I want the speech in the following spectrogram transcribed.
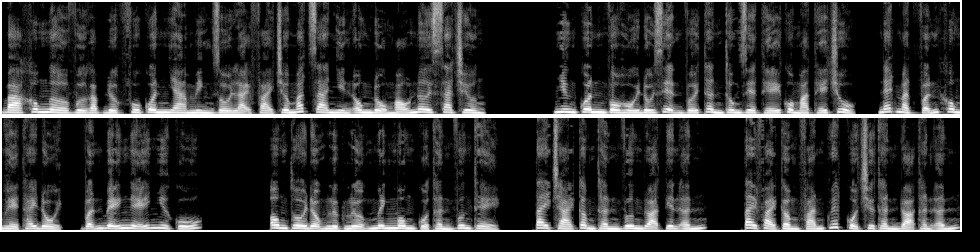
Bà không ngờ vừa gặp được phu quân nhà mình rồi lại phải trơ mắt ra nhìn ông đổ máu nơi xa trường. Nhưng quân vô hối đối diện với thần thông diệt thế của mà thế chủ, nét mặt vẫn không hề thay đổi, vẫn bế nghễ như cũ. Ông thôi động lực lượng minh mông của thần vương thể, tay trái cầm thần vương đọa tiên ấn, tay phải cầm phán quyết của chư thần đọa thần ấn.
